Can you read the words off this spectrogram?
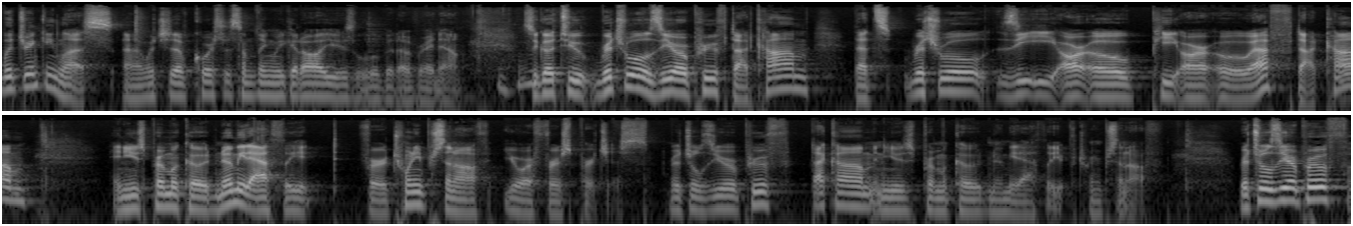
with drinking less, uh, which of course is something we could all use a little bit of right now. So go to ritualzeroproof.com. That's ritual z e r o p r o o f.com and use promo code no meat athlete for 20% off your first purchase. Ritualzeroproof.com and use promo code no meat athlete for 20% off. Ritual Zero Proof.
